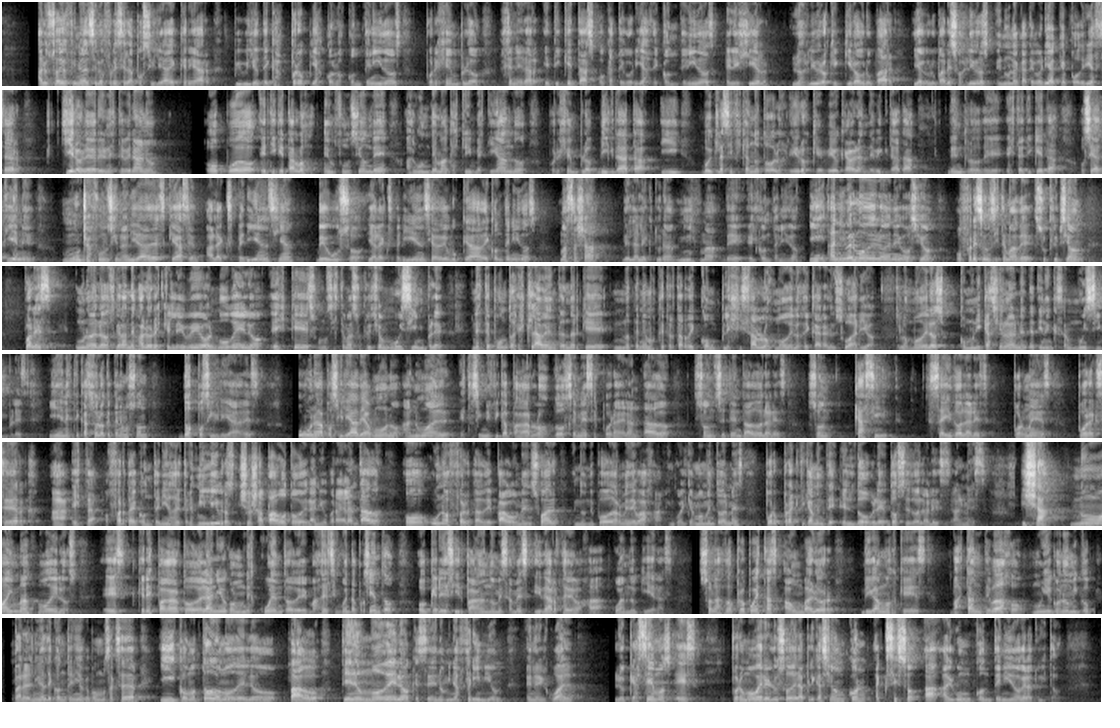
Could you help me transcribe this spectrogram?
Al usuario final se le ofrece la posibilidad de crear bibliotecas propias con los contenidos, por ejemplo, generar etiquetas o categorías de contenidos, elegir los libros que quiero agrupar y agrupar esos libros en una categoría que podría ser quiero leer en este verano, o puedo etiquetarlos en función de algún tema que estoy investigando, por ejemplo, Big Data, y voy clasificando todos los libros que veo que hablan de Big Data dentro de esta etiqueta. O sea, tiene muchas funcionalidades que hacen a la experiencia de uso y a la experiencia de búsqueda de contenidos más allá de la lectura misma del contenido. Y a nivel modelo de negocio, ofrece un sistema de suscripción. ¿Cuál es uno de los grandes valores que le veo al modelo es que es un sistema de suscripción muy simple. En este punto es clave entender que no tenemos que tratar de complejizar los modelos de cara al usuario. Los modelos comunicacionalmente tienen que ser muy simples y en este caso lo que tenemos son dos posibilidades. Una posibilidad de abono anual, esto significa pagar los 12 meses por adelantado, son 70 dólares, son casi 6 dólares por mes por acceder a esta oferta de contenidos de 3.000 libros y yo ya pago todo el año por adelantado, o una oferta de pago mensual en donde puedo darme de baja en cualquier momento del mes por prácticamente el doble, 12 dólares al mes. Y ya, no hay más modelos. Es, ¿querés pagar todo el año con un descuento de más del 50% o querés ir pagando mes a mes y darte de baja cuando quieras? Son las dos propuestas a un valor, digamos que es bastante bajo, muy económico para el nivel de contenido que podemos acceder y como todo modelo pago, tiene un modelo que se denomina freemium en el cual lo que hacemos es promover el uso de la aplicación con acceso a algún contenido gratuito.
